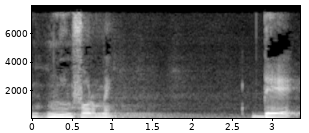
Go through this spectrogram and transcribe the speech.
un informe de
